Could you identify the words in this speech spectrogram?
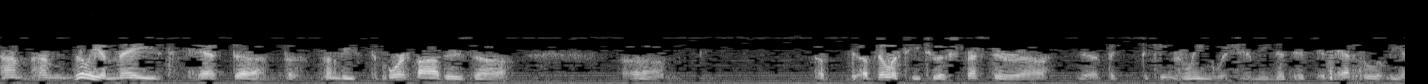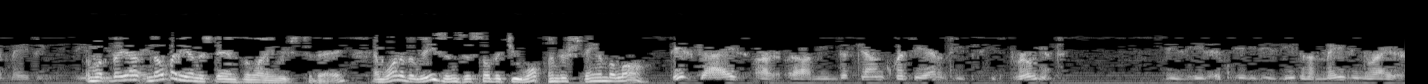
I'm, I'm really amazed at uh, the, some of these forefathers' uh, um, ab- ability to express their uh, the, the, the king's language. I mean, it, it, it's absolutely amazing. Well, they are, nobody understands the language today, and one of the reasons is so that you won't understand the law. These guys are, uh, I mean, this John Quincy Adams, he's, he's brilliant. He's, he's, he's, he's, he's an amazing writer.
